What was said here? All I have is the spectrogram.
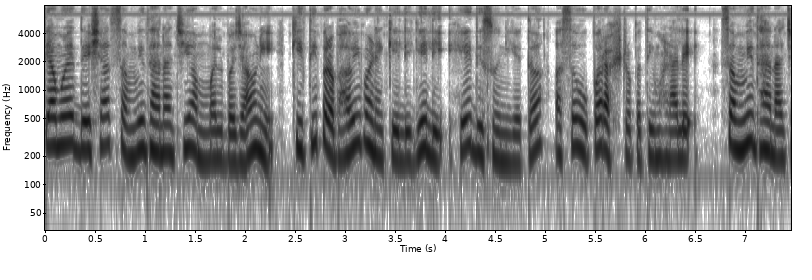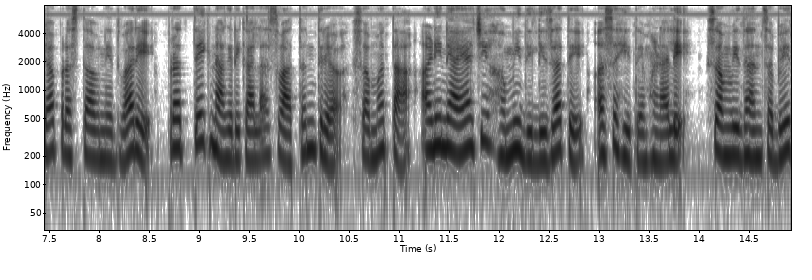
त्यामुळे देशात संविधानाची अंमलबजावणी किती प्रभावीपणे केली गेली हे दिसून येतं असं उपराष्ट्रपती म्हणाले. संविधानाच्या प्रस्तावनेद्वारे प्रत्येक नागरिकाला स्वातंत्र्य समता आणि न्यायाची हमी दिली जाते असंही ते म्हणाले. संविधान सभेत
